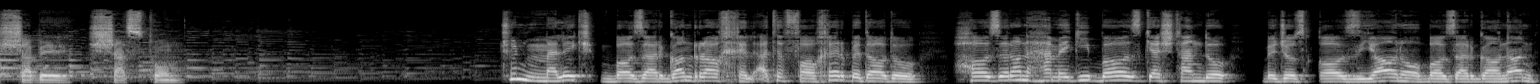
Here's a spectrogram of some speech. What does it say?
شب شستم. چون ملک بازرگان را خلعت فاخر بداد و حاضران همگی بازگشتند و به جز قاضیان و بازرگانان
